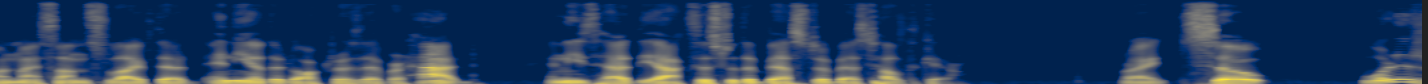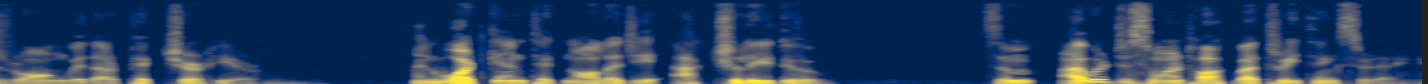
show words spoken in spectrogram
on my son's life that any other doctor has ever had. And he's had the access to the best of best healthcare. Right? So, what is wrong with our picture here? And what can technology actually do? So, I would just want to talk about three things today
